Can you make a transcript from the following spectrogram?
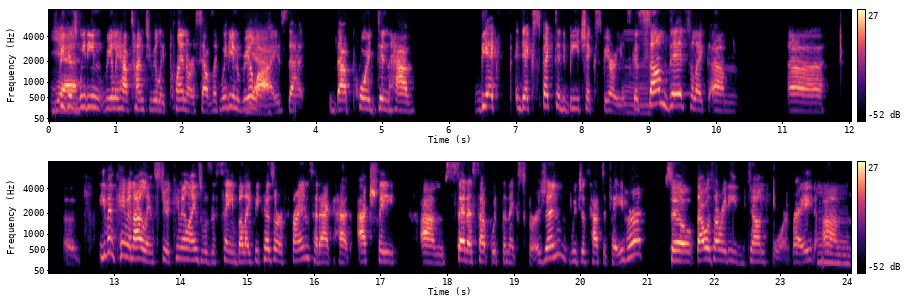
yeah. because we didn't really have time to really plan ourselves like we didn't realize yeah. that that port didn't have the ex- the expected beach experience because mm. some did so like um uh uh, even Cayman Islands too. Cayman Islands was the same, but like because our friends had had actually um, set us up with an excursion, we just had to pay her. So that was already done for, right? Um, mm. Um,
